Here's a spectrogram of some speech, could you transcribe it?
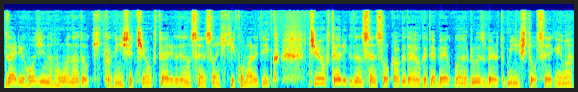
在留邦人の保護などをきっかけにして中国大陸での戦争に引き込まれていく。中国大陸での戦争拡大を受けて、米国のルーズベルト民主党政権は、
